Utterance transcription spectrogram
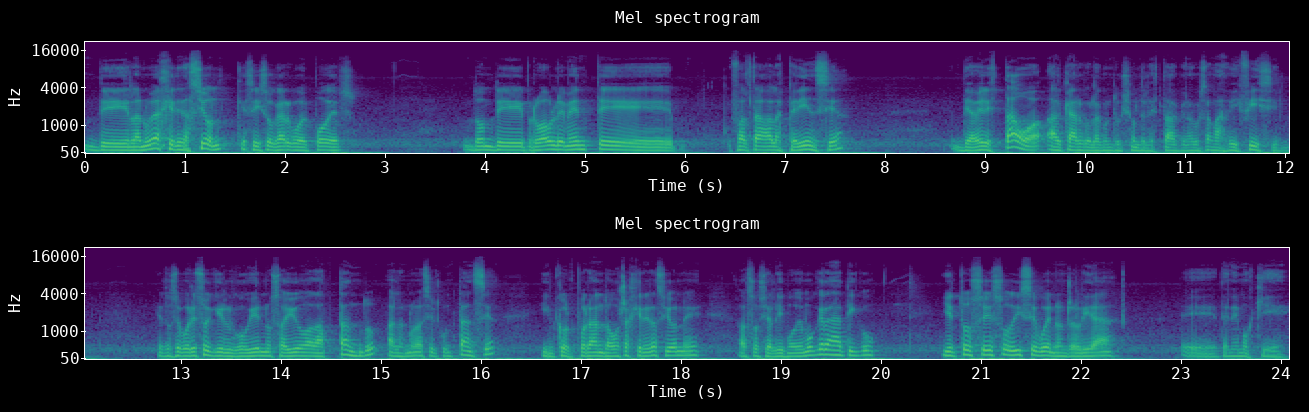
de la nueva generación que se hizo cargo del poder, donde probablemente faltaba la experiencia de haber estado al cargo de la conducción del Estado, que es una cosa más difícil. Entonces por eso es que el gobierno se ha ido adaptando a las nuevas circunstancias, incorporando a otras generaciones al socialismo democrático, y entonces eso dice, bueno, en realidad eh, tenemos que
